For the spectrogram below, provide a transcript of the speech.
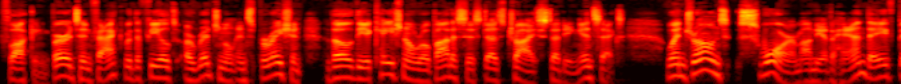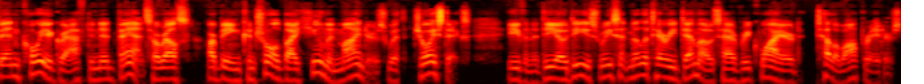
Flocking birds, in fact, were the field's original inspiration, though the occasional roboticist does try studying insects. When drones swarm, on the other hand, they've been choreographed in advance, or else are being controlled by human minders with joysticks. Even the DoD's recent military demos have required teleoperators.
